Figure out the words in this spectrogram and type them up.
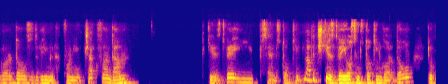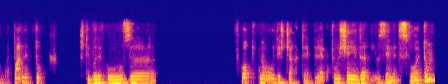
Горе-долу, за да видим какво ни очаква. Дам 42 и 700. Абе 42 и 800 горе-долу. Тук падне, тук ще бъде хубаво за вход отново да изчакате леко повишение да вземете своето.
